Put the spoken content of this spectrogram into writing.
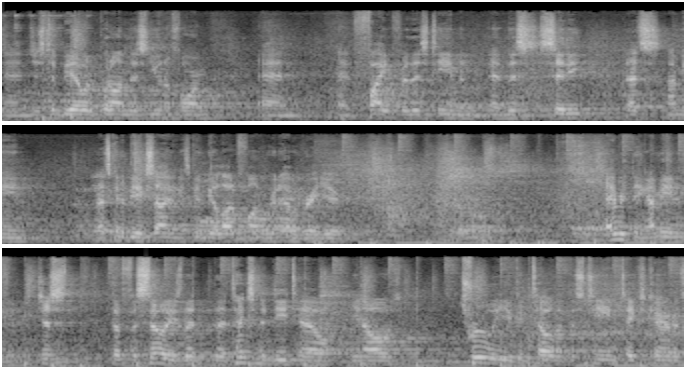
and just to be able to put on this uniform and and fight for this team and, and this city. That's I mean that's going to be exciting. It's going to be a lot of fun. We're going to have a great year. Everything. I mean, just the facilities, the, the attention to detail, you know, truly you can tell that this team takes care of its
